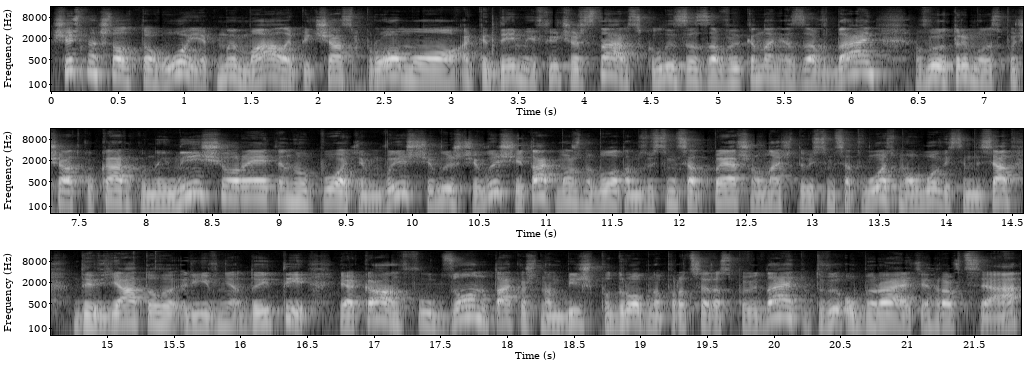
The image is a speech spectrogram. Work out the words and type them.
Щось на кшталт того, як ми мали під час промо Академії Future Stars, коли за, за виконання завдань ви отримали спочатку картку найнижчого рейтингу, потім вище, вище, вище. І так можна було там з 81-го, наче до 88-го або 89-го рівня дойти. І аккаунт FoodZone також нам більш подобається подробно про це розповідає. Тут ви обираєте гравця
